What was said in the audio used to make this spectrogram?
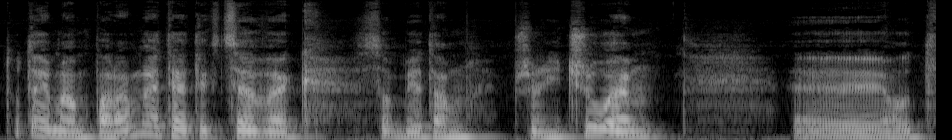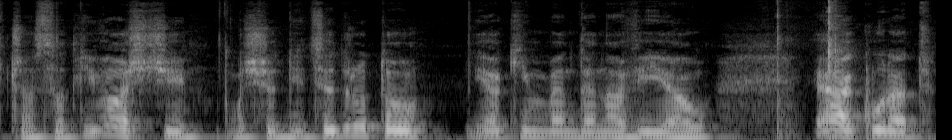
Tutaj mam parametry tych cewek, sobie tam przeliczyłem yy, od częstotliwości, od średnicy drutu, jakim będę nawijał. Ja akurat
